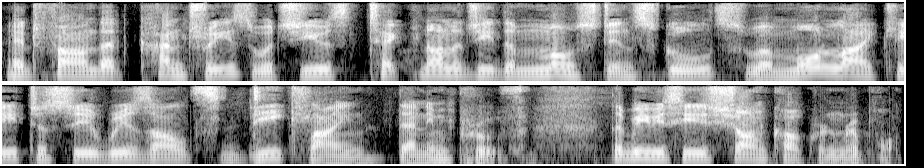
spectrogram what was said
It found that countries which used technology the most in schools were more likely to see results decline than improve. The BBC's Sean Coughlan reports.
